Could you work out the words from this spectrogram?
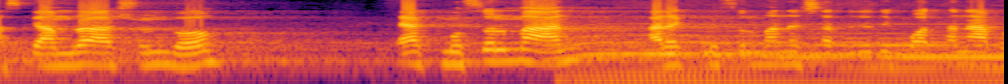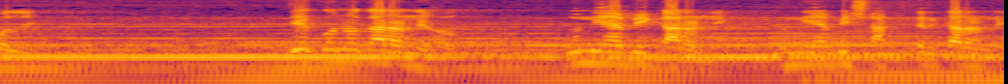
আজকে আমরা শুনব এক মুসলমান আরেক মুসলমানের সাথে যদি কথা না বলে, যে কোনো কারণে হোক, দুনিয়াবি কারণে, দুনিয়াবি স্বার্থের কারণে,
